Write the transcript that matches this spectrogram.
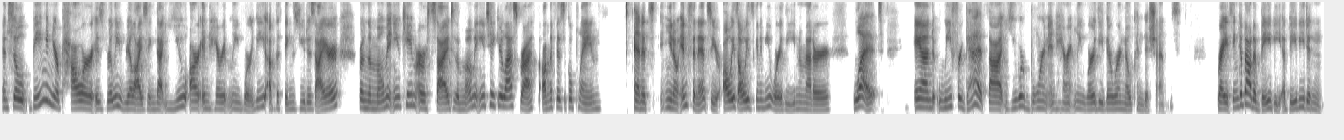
And so being in your power is really realizing that you are inherently worthy of the things you desire from the moment you came earthside to the moment you take your last breath on the physical plane and it's you know infinite so you're always always going to be worthy no matter what and we forget that you were born inherently worthy. There were no conditions, right? Think about a baby. A baby didn't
